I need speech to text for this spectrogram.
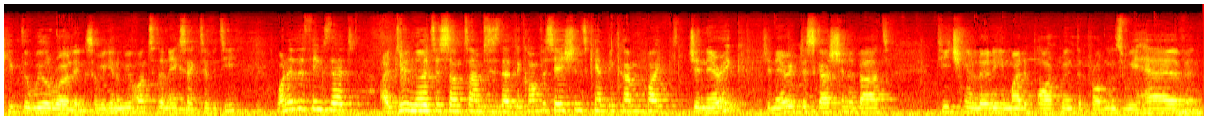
keep the wheel rolling. So we're going to move on to the next activity. One of the things that I do notice sometimes is that the conversations can become quite generic, generic discussion about teaching and learning in my department, the problems we have, and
